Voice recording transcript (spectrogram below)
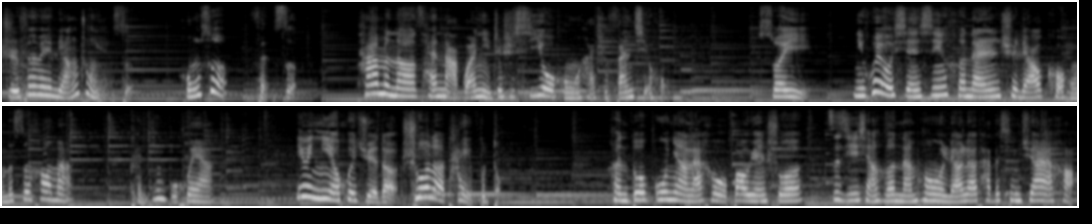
只分为两种颜色，红色、粉色，他们呢才哪管你这是西柚红还是番茄红。所以你会有闲心和男人去聊口红的色号吗？肯定不会啊，因为你也会觉得说了他也不懂。很多姑娘来和我抱怨说。自己想和男朋友聊聊他的兴趣爱好，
